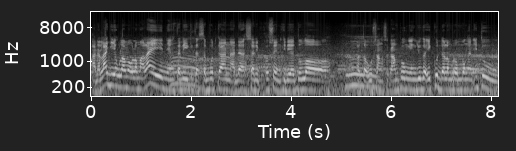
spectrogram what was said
ada lagi ulama-ulama lain yang tadi kita sebutkan ada Syarif Hussein Hidayatullah atau Usang Sekampung yang juga ikut dalam rombongan itu.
